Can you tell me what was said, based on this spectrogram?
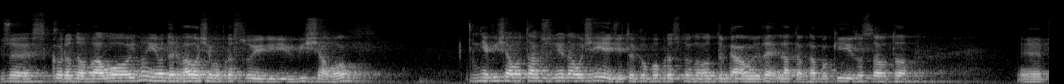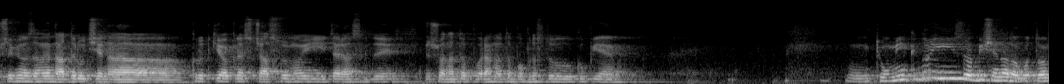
że skorodowało, no i oderwało się po prostu i wisiało. Nie wisiało tak, że nie dało się jeździć, tylko po prostu no, drgały latem na boki i zostało to y, przywiązane na drucie na krótki okres czasu. No i teraz, gdy przyszła na to pora, no to po prostu kupiłem tłumik, no i zrobi się na nowo to,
